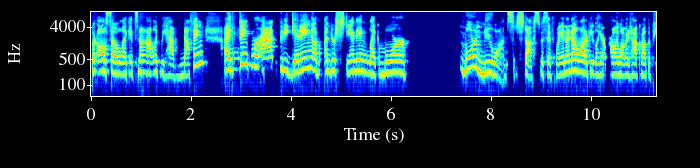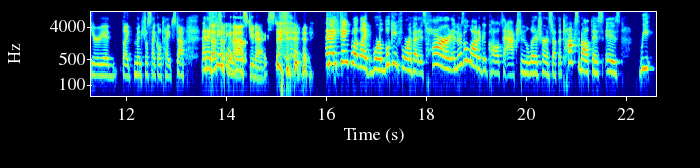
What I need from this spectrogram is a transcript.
but also like it's not like we have nothing. I think we're at the beginning of understanding like more more nuanced stuff specifically. And I know a lot of people here probably want me to talk about the period, like menstrual cycle type stuff. And I That's think what I'm going to ask you next. and I think what like we're looking for that is hard, and there's a lot of good call to action in the literature and stuff that talks about this is we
